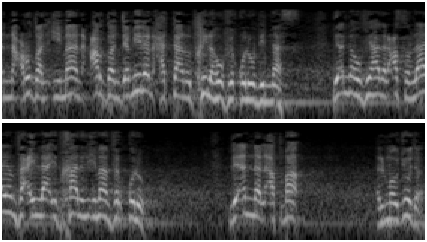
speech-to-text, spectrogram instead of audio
أن نعرض الإيمان عرضا جميلا حتى ندخله في قلوب الناس. لأنه في هذا العصر لا ينفع إلا إدخال الإيمان في القلوب. لأن الأطباق الموجودة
